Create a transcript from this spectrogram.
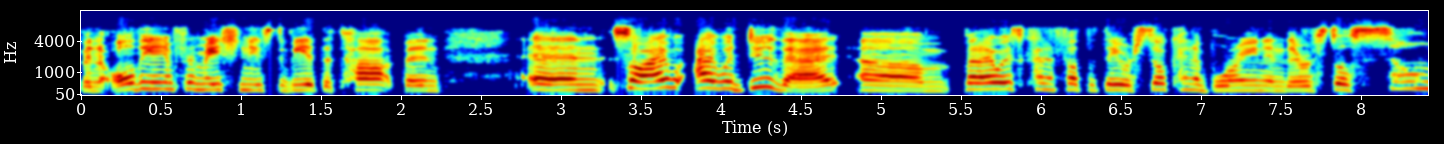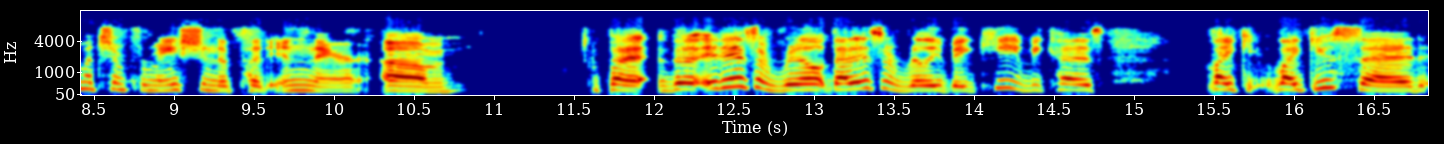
and all the information needs to be at the top and and so I I would do that um, but I always kind of felt that they were still kind of boring and there was still so much information to put in there um, but the it is a real that is a really big key because like like you said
